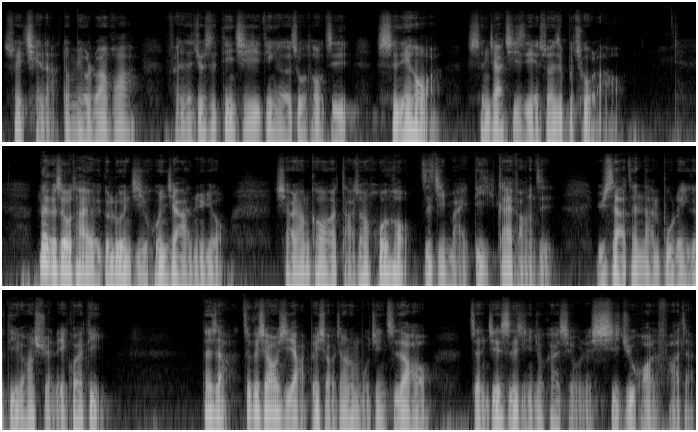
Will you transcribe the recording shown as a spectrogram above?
所以钱啊都没有乱花。反正就是定期定额做投资，十年后啊，身家其实也算是不错了哦。那个时候他有一个论及婚嫁的女友，小两口啊打算婚后自己买地盖房子，于是啊在南部的一个地方选了一块地。但是啊这个消息啊被小江的母亲知道后，整件事情就开始有了戏剧化的发展。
